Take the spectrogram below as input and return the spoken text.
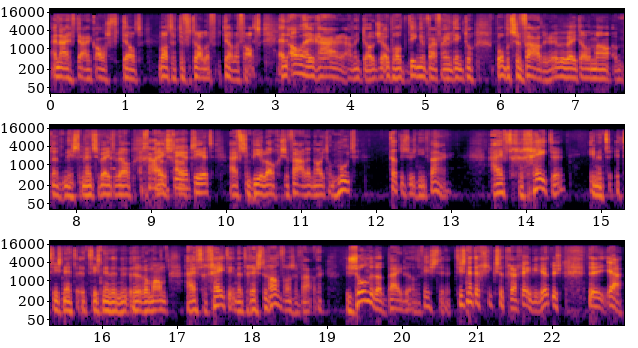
En hij heeft eigenlijk alles verteld wat er te vertellen, vertellen valt. En allerlei rare anekdotes. Ook wel dingen waarvan je denkt, toch, bijvoorbeeld zijn vader. Hè, we weten allemaal, de meeste mensen weten wel, hij is geadopteerd. Hij heeft zijn biologische vader nooit ontmoet. Dat is dus niet waar. Hij heeft gegeten in het, het, is net, het is net een roman. Hij heeft gegeten in het restaurant van zijn vader. Zonder dat beiden dat wisten. Het is net een Griekse tragedie. Hè? Dus ja,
